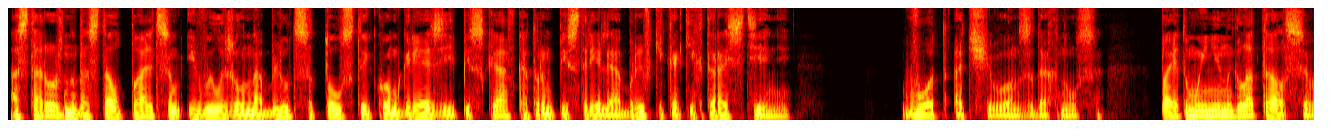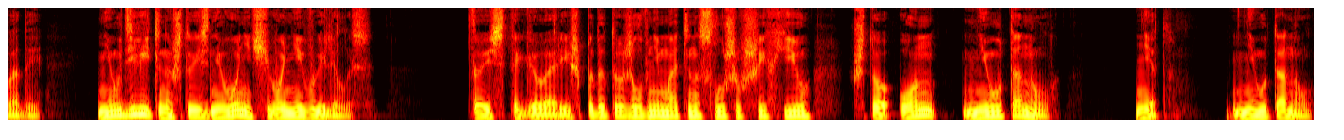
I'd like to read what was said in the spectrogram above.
осторожно достал пальцем и выложил на блюдце толстый ком грязи и песка, в котором пестрели обрывки каких-то растений — вот от чего он задохнулся. Поэтому и не наглотался воды. Неудивительно, что из него ничего не вылилось. «То есть ты говоришь, — подытожил внимательно слушавший Хью, — что он не утонул?» «Нет, не утонул.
